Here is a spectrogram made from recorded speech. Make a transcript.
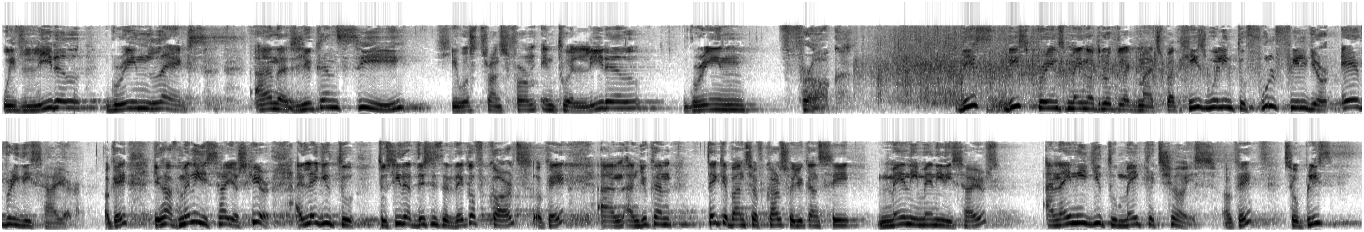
with little green legs. And as you can see, he was transformed into a little green frog. This, this prince may not look like much, but he's willing to fulfill your every desire. Okay? You have many desires here. I'd like you to, to see that this is the deck of cards, okay? And, and you can take a bunch of cards so you can see many, many desires. And I need you to make a choice, okay? So please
